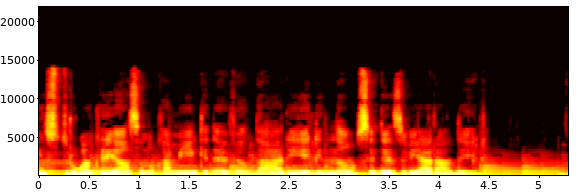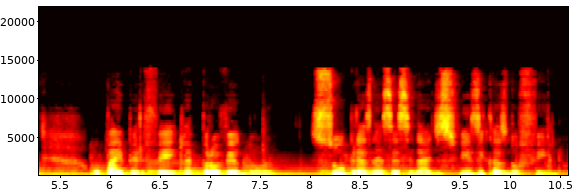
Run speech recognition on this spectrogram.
Instrua a criança no caminho em que deve andar e ele não se desviará dele. O pai perfeito é provedor, supre as necessidades físicas do filho.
